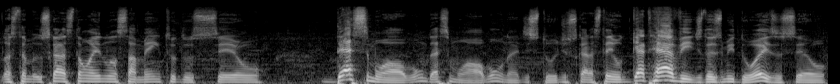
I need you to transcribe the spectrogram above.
nós temos, os caras estão aí no lançamento do seu décimo álbum, décimo álbum, né, de estúdio. Os caras têm o Get Heavy de 2002, o seu,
